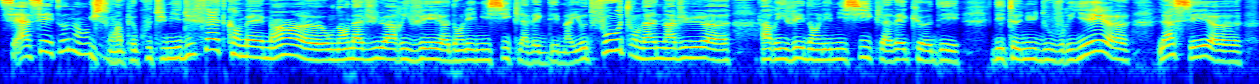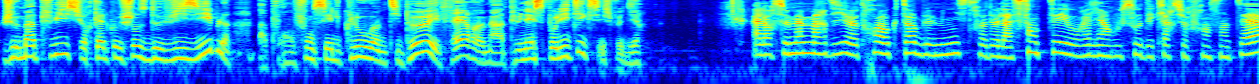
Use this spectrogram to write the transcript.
c'est assez étonnant. Ils sont un peu coutumiers du fait quand même. Hein. Euh, on en a vu arriver dans l'hémicycle avec des maillots de foot, on en a vu arriver dans l'hémicycle avec des, des, tenues d'ouvriers. là, c'est je m'appuie sur quelque chose de visible bah, pour enfoncer le clou un petit peu et faire ma punaise politique, si je peux dire. Alors ce même mardi 3 euh, octobre, le ministre de la Santé, Aurélien Rousseau, déclare sur France Inter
